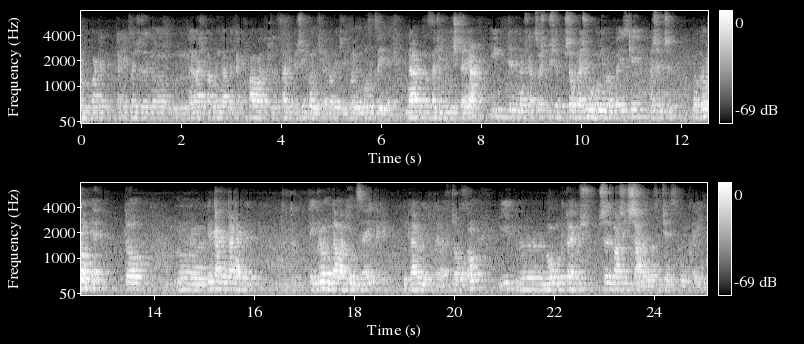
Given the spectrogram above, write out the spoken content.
pod uwagę takie coś, że no, na razie ta wojna by tak trwała coś na zasadzie pierwszej wojny światowej, czyli wojny pozycyjnej, na zasadzie wyniszczenia. I gdyby na przykład coś tu się przeobraziło w Unii Europejskiej, znaczy czy no, w Europie, to mm, Wielka Brytania by tej broni dała więcej, tak jak deklaruje to teraz Johnson i y, mogłoby to jakoś przeważyć szale na zwycięstwo Ukrainy.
